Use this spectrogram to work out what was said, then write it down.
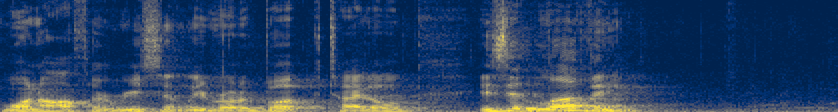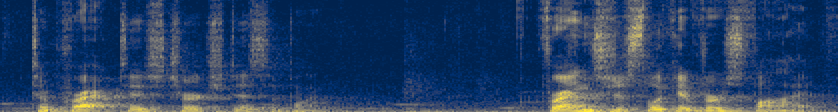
One author recently wrote a book titled, Is It Loving to Practice Church Discipline? Friends, just look at verse 5.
